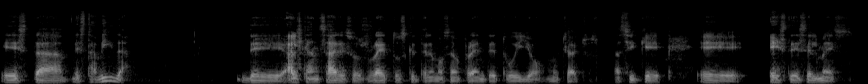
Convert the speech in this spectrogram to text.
esta, esta vida de alcanzar esos retos que tenemos enfrente tú y yo, muchachos. Así que eh, este es el mes,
